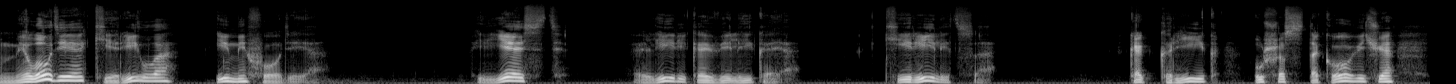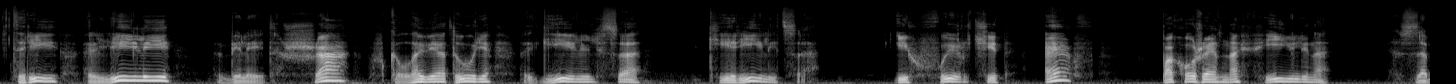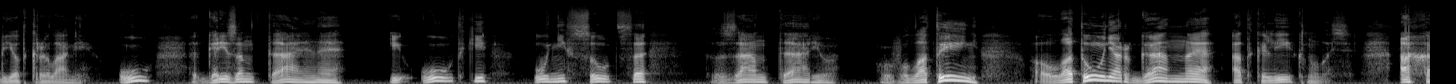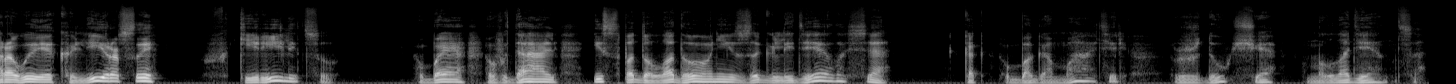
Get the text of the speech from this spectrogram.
Мелодия Кирилла и Мефодия. Есть лирика великая, кириллица, Как крик у Шостаковича три лилии Белеет ша в клавиатуре Гильса кириллица. И фырчит F, похожая на филина, Забьет крылами у горизонтальная, и утки унесутся за Онтарио. В латынь, латунь органная откликнулась, а хоровые клиросы в кириллицу. Б вдаль из-под ладони загляделася, как Богоматерь, ждущая младенца.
